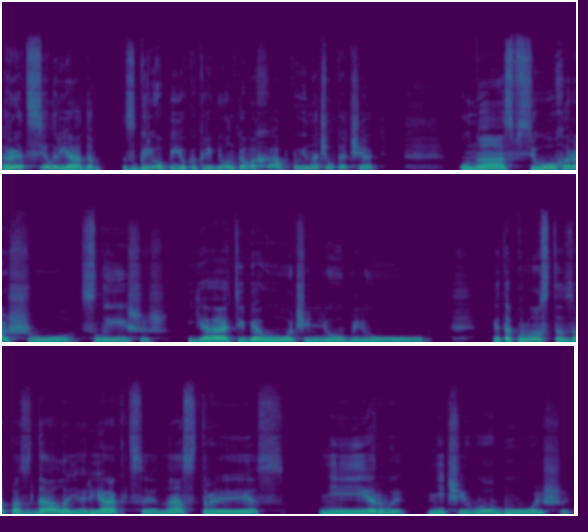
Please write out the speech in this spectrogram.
Ред сел рядом, сгреб ее, как ребенка, в охапку и начал качать. «У нас все хорошо, слышишь? Я тебя очень люблю. Это просто запоздалая реакция на стресс. Нервы, ничего больше.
